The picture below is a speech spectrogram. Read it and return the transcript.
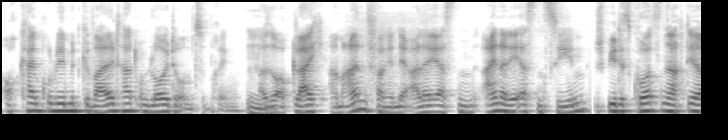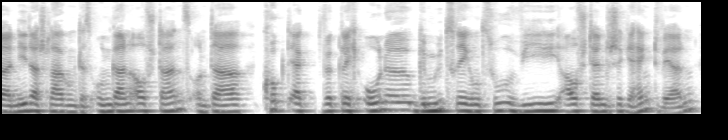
auch kein Problem mit Gewalt hat und Leute umzubringen. Mhm. Also auch gleich am Anfang in der allerersten, einer der ersten Szenen spielt es kurz nach der Niederschlagung des Ungarnaufstands und da guckt er wirklich ohne Gemütsregung zu, wie Aufständische gehängt werden.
